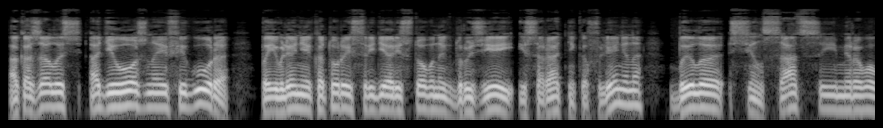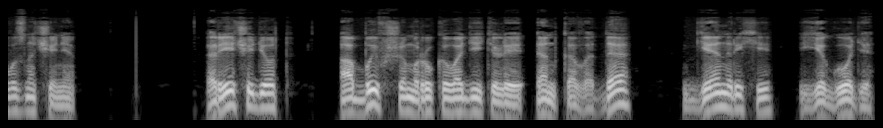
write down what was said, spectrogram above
оказалась одиозная фигура, появление которой среди арестованных друзей и соратников Ленина было сенсацией мирового значения. Речь идет о бывшем руководителе НКВД Генрихе Егоде.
